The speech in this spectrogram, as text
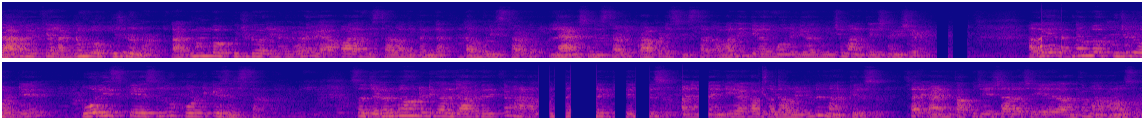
జాతరీత్యా లగ్నంలో కుజుడు ఉన్నాడు. లగ్నంలో కుజుడు అనేటువంటి వాడు వ్యాపారాన్ని ఇస్తాడు అధికంగా డబ్బుని ఇస్తాడు ల్యాండ్స్ని ఇస్తాడు ప్రాపర్టీస్ని ఇస్తాడు అవన్నీ జగన్మోహన్ రెడ్డి గారి గురించి మనకు తెలిసిన విషయమే. అలాగే లగ్నంలో కుజుడు అంటే పోలీస్ కేసులు కోర్టు కేసులు ఇస్తాడు సో జగన్మోహన్ రెడ్డి గారి జాతకరీత్యా మనకు ఎన్ని రకాల అనేటువంటిది మనకు తెలుసు. సరే ఆయన తప్పు చేశారా చేయలేదా అంతా మనకు అనవసరం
